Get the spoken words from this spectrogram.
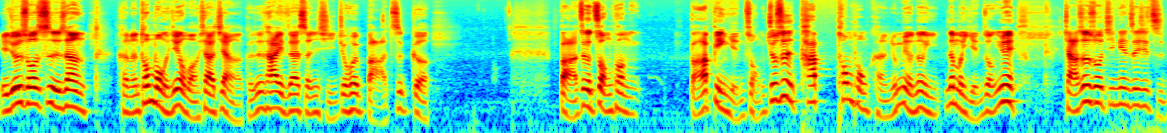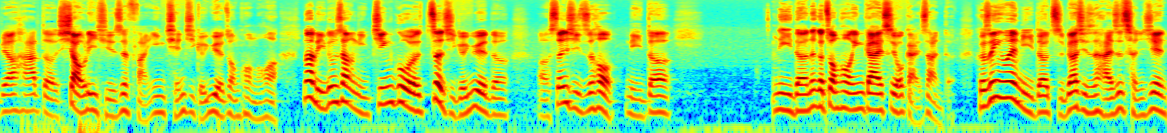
也就是说，事实上可能通膨已经有往下降了，可是它一直在升息，就会把这个把这个状况把它变严重，就是它通膨可能就没有那那么严重，因为。假设说今天这些指标它的效力其实是反映前几个月状况的话，那理论上你经过这几个月的呃升息之后，你的你的那个状况应该是有改善的。可是因为你的指标其实还是呈现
